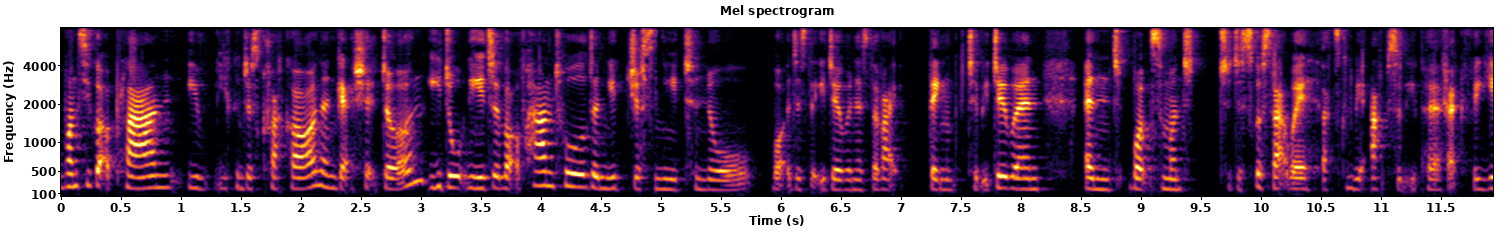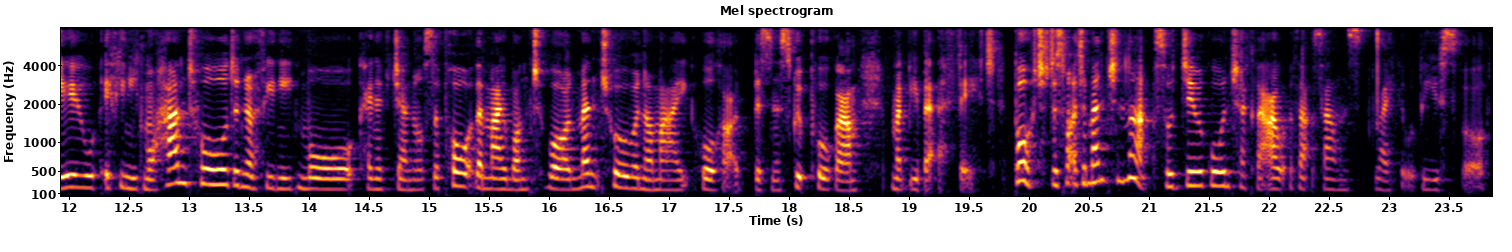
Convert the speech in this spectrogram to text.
once you've got a plan, you you can just crack on and get shit done. You don't need a lot of handhold, and you just need to know what it is that you're doing is the right thing to be doing, and want someone to, to discuss that with. That's going to be absolutely perfect for you. If you need more handhold, and if you need more kind of general support, then my one-to-one mentoring or my wholehearted business group program might be a better fit. But just wanted to mention that, so do go and check that out if that sounds like it would be useful.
